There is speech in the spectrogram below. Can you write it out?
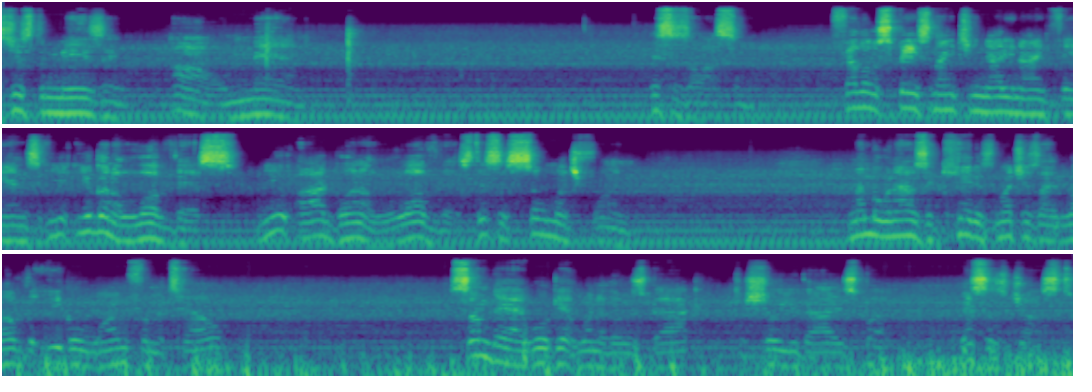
Is just amazing. Oh man. This is awesome. Fellow Space 1999 fans, you're going to love this. You are going to love this. This is so much fun. Remember when I was a kid, as much as I loved the Eagle 1 from Mattel, someday I will get one of those back to show you guys, but this is just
